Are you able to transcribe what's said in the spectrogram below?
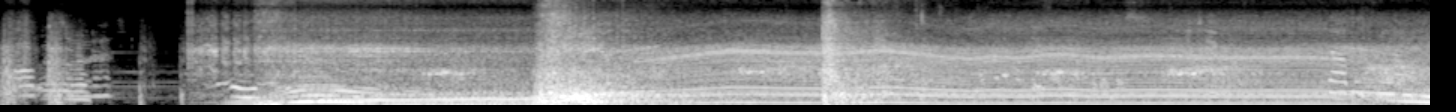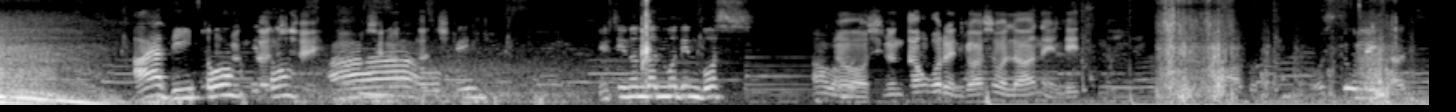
Open sila lahat. Lang. Ah, dito. Ito. eh. Ah, okay. Yung sinundan mo din, boss. Ah, Oo, sinundan ko rin kaso wala na eh. Late na. Was too late, ah.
